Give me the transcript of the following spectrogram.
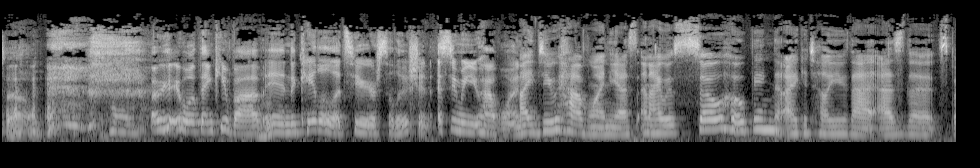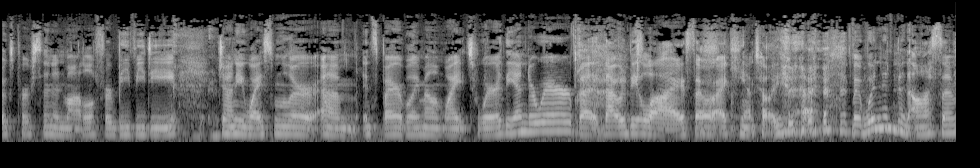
So Okay, well, thank you, Bob. And Kayla, let's hear your solution, assuming you have one. I do have one, yes. And I was so hoping that I could tell you that as the spokesperson and model for BVD, Johnny Weissmuller um, inspired William Allen White to wear the underwear, but that would be a lie, so I can't tell you that. but wouldn't it have been awesome?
